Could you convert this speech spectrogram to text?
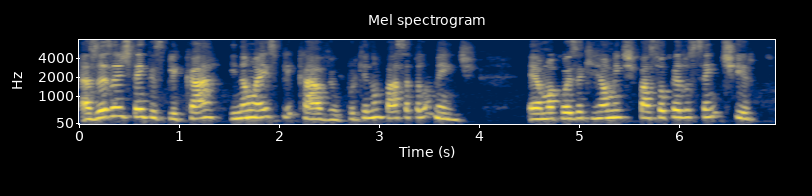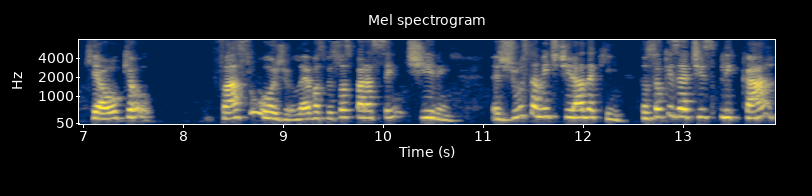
Às vezes a gente tenta explicar e não é explicável, porque não passa pela mente. É uma coisa que realmente passou pelo sentir, que é o que eu faço hoje. Eu levo as pessoas para sentirem. É justamente tirar daqui. Então, se eu quiser te explicar,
